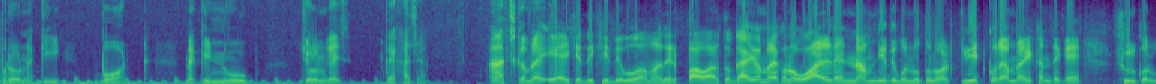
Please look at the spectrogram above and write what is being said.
প্রো নাকি বট নাকি নুব চলুন গাইজ দেখা যাক। আজকে আমরা এআইকে দেখিয়ে দেবো আমাদের পাওয়ার তো গাইজ আমরা এখন ওয়ার্ল্ডের নাম দিয়ে দেবো, নতুন ওয়ার্ল্ড ক্রিয়েট করে আমরা এখান থেকে শুরু করব।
